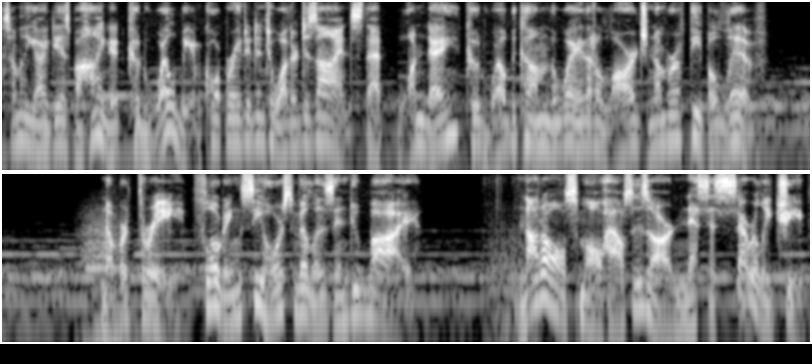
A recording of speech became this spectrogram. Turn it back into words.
Some of the ideas behind it could well be incorporated into other designs that one day could well become the way that a large number of people live. Number 3. Floating Seahorse Villas in Dubai not all small houses are necessarily cheap,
